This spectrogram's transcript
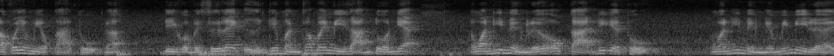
เราก็ยังมีโอกาสถูกนะดีกว่าไปซื้อเลขอื่นที่มันถ้าไม่มีสามตัวเนี้ยรางวัลที่หนึ่งหรือโอกาสที่จะถูกรางวัลที่หนึ่งเนี่ยไม่มีเลย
